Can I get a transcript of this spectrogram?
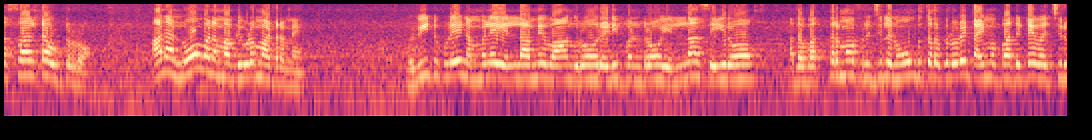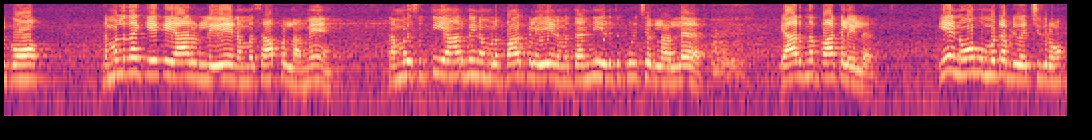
அசால்ட்டாக விட்டுறோம். ஆனால் நோன்பை நம்ம அப்படி விட மாட்டோமே நம்ம வீட்டுக்குள்ளேயே நம்மளே எல்லாமே வாங்குறோம் ரெடி பண்ணுறோம் எல்லாம் செய்கிறோம் அதை பத்திரமா ஃப்ரிட்ஜில் நோன்பு திறக்கிறவரை டைமை பார்த்துட்டே வச்சுருக்கோம். நம்மளை தான் கேட்க யாரும் இல்லையே நம்ம சாப்பிட்லாமே? நம்மளை சுற்றி யாருமே நம்மளை பார்க்கலையே நம்ம தண்ணி எடுத்து குடிச்சிடலாம்ல? யாரும் தான் பார்க்கலையில? ஏன் நோம்பு மட்டும் அப்படி வச்சுக்கிறோம்?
